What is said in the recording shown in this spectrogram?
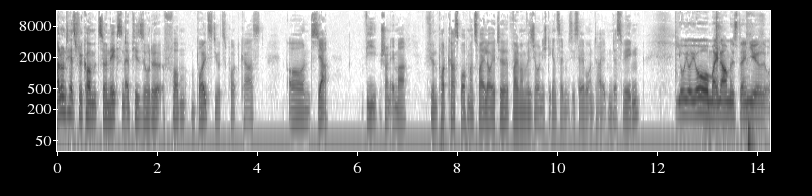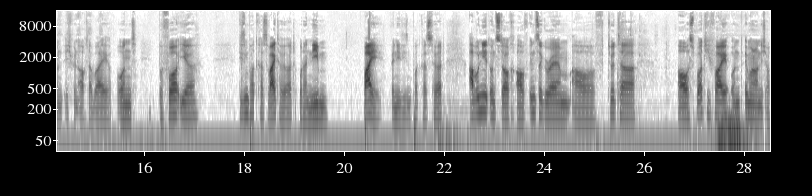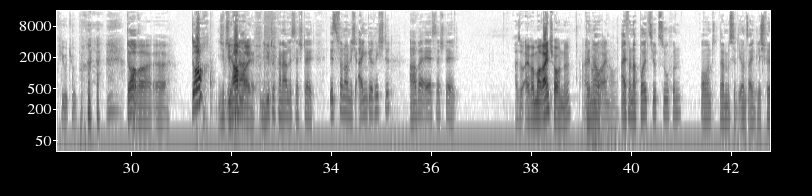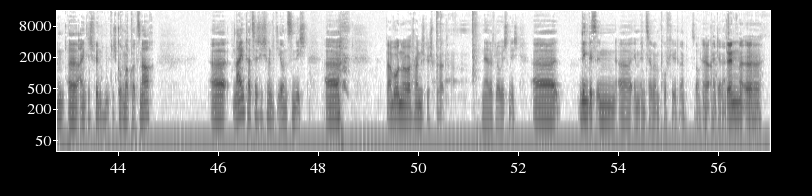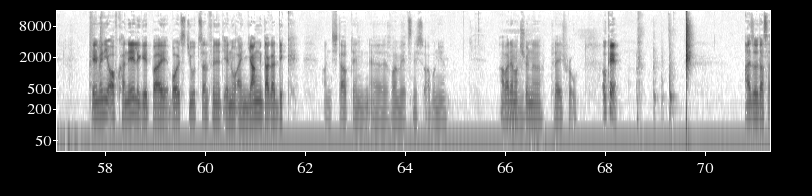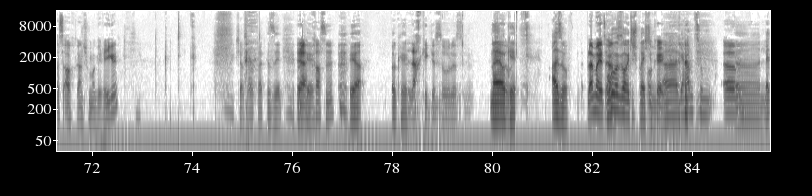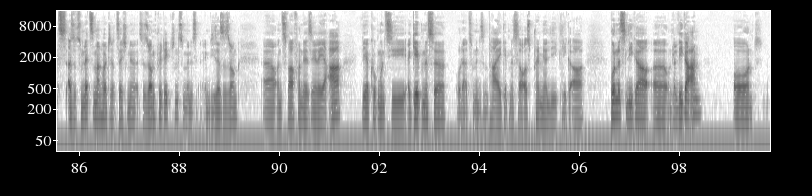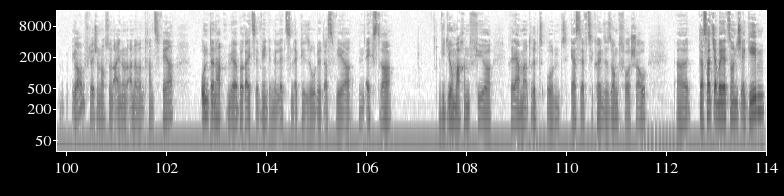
Hallo und herzlich willkommen zur nächsten Episode vom Bolzdudes Podcast. Und ja, wie schon immer, für einen Podcast braucht man zwei Leute, weil man will sich auch nicht die ganze Zeit mit sich selber unterhalten. Deswegen. Jojojo, jo, jo, mein Name ist Daniel und ich bin auch dabei. Und bevor ihr diesen Podcast weiterhört oder nebenbei, wenn ihr diesen Podcast hört, abonniert uns doch auf Instagram, auf Twitter, auf Spotify und immer noch nicht auf YouTube. Doch. Aber äh, doch, YouTube wir haben einen. YouTube-Kanal ist erstellt. Ist zwar noch nicht eingerichtet, aber er ist erstellt. Also einfach mal reinschauen, ne? Einfach genau. Einfach nach Bolzdudes suchen und dann müsstet ihr uns eigentlich, fin äh, eigentlich finden. Ich gucke mal kurz nach. Äh, nein, tatsächlich findet ihr uns nicht. Äh, Dann wurden wir wahrscheinlich gesperrt. ne, das glaube ich nicht. Äh, Link ist in, äh, im Instagram-Profil drin. So, Ja, könnt ihr ganz denn, äh, denn wenn ihr auf Kanäle geht bei Bolz Dudes, dann findet ihr nur einen Young Dagger Dick. Und ich glaube, den äh, wollen wir jetzt nicht so abonnieren. Aber der Mhm. macht schöne Playthrough. Okay. Also, das ist auch dann schon mal geregelt. Ich hab's auch gerade gesehen. Ja, Okay. krass, ne? Ja. Okay. Lachkick des Todes. Naja, So. okay. Also, Bleiben wir jetzt worüber ernst. wir heute sprechen. Okay. Äh, wir haben zum, Ähm, äh, letzt, also zum letzten Mal heute tatsächlich eine Saison-Prediction, zumindest in dieser Saison. Äh, und zwar von der Serie A. Wir gucken uns die Ergebnisse oder zumindest ein paar Ergebnisse aus Premier League, Liga A, Bundesliga äh, und La Liga an. Und ja, vielleicht auch noch so einen einen oder anderen Transfer. Und dann hatten wir bereits erwähnt in der letzten Episode, dass wir ein extra Video machen für Real Madrid und 1. FC Köln Saisonvorschau. Äh, das hat sich aber jetzt noch nicht ergeben.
